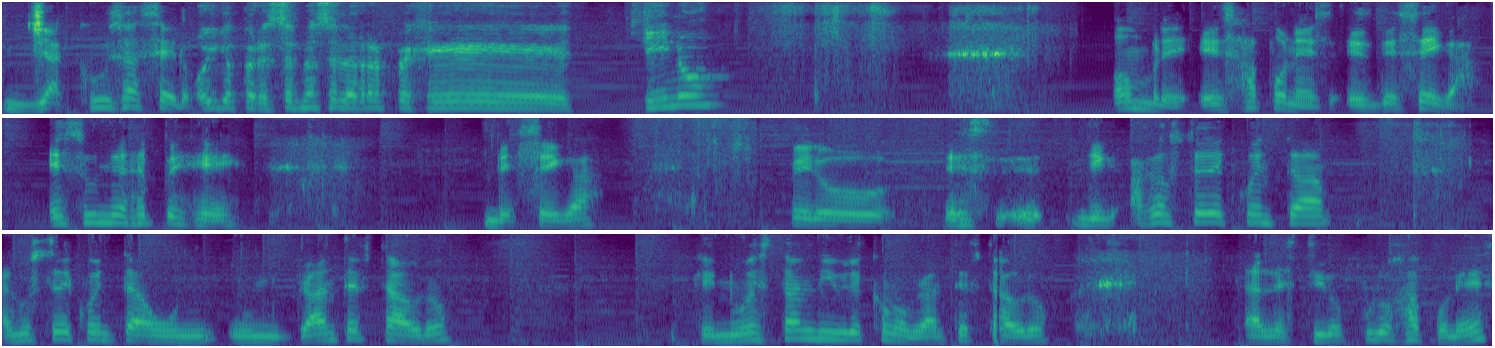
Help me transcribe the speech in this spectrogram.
Yakuza 0. Oiga, pero este no es el RPG chino. Hombre, es japonés, es de Sega. Es un RPG de Sega, pero es, eh, haga usted de cuenta, haga usted de cuenta un, un Grand Theft Auto que no es tan libre como Grand Theft Auto, al estilo puro japonés,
